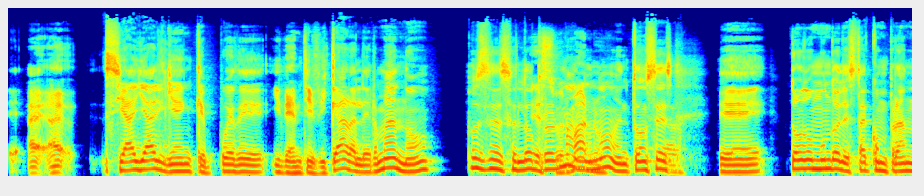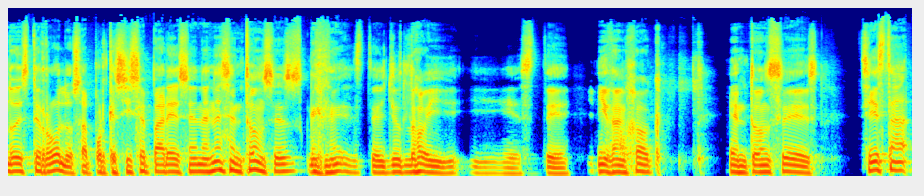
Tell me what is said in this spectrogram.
eh, a- si hay alguien que puede identificar al hermano, pues es el otro Es hermano, hermano. ¿no? Entonces, Claro. eh, todo el mundo le está comprando este rol, o sea, porque sí se parecen en ese entonces, este, Jude Law y, y, este, Ethan Hawke. Entonces, sí está,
